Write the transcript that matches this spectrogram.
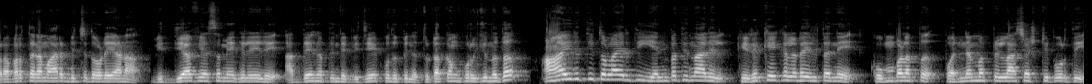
പ്രവർത്തനം ആരംഭിച്ചതോടെയാണ് വിദ്യാഭ്യാസ മേഖലയിലെ അദ്ദേഹത്തിന്റെ വിജയക്കുതിപ്പിന് തുടക്കം കുറിക്കുന്നത്. ആയിരത്തി തൊള്ളായിരത്തി എൺപത്തിനാലിൽ കിഴക്കേക്കലടയിൽ തന്നെ കുമ്പളത്ത് പൊന്നമ്മപ്പിള്ള ഷഷ്ടിപൂർത്തി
